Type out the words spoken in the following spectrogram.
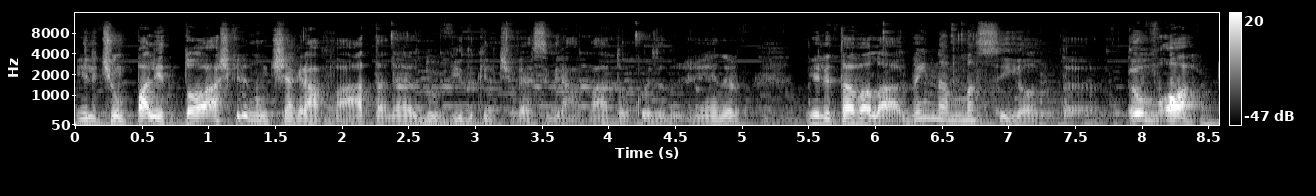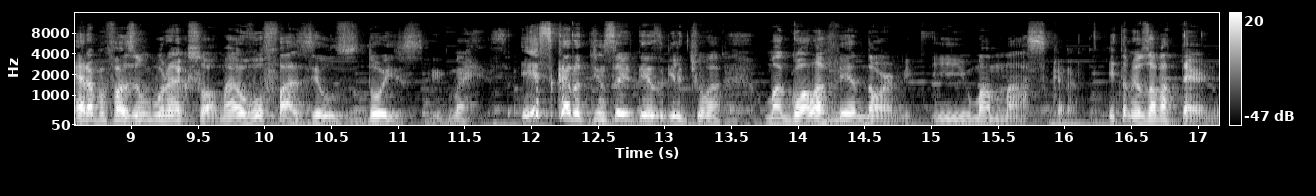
Ele tinha um paletó, acho que ele não tinha gravata, né? Eu duvido que ele tivesse gravata ou coisa do gênero. E ele tava lá, vem na maciota. Eu, ó, era pra fazer um boneco só, mas eu vou fazer os dois. Mas esse cara eu tenho certeza que ele tinha uma, uma gola V enorme e uma máscara. E também usava terno,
